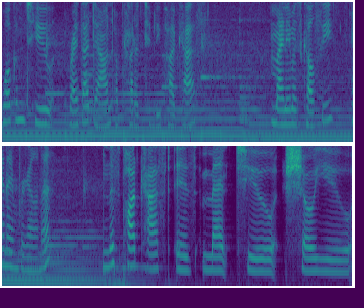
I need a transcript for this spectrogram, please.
Welcome to Write That Down, a productivity podcast. My name is Kelsea. And I'm Breana. And this podcast is meant to show you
